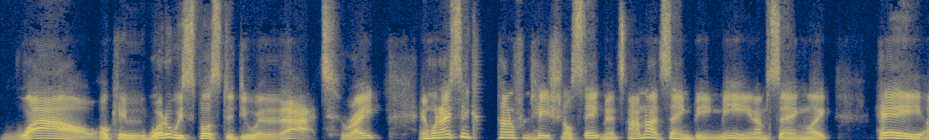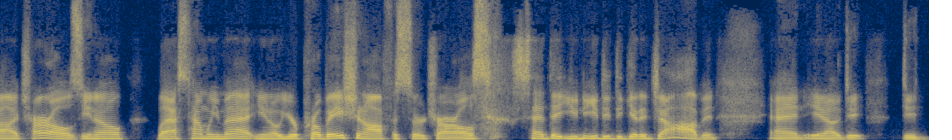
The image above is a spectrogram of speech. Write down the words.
Wow. Okay. What are we supposed to do with that? Right. And when I say confrontational statements, I'm not saying being mean. I'm saying like, hey uh, charles you know last time we met you know your probation officer charles said that you needed to get a job and and you know did did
